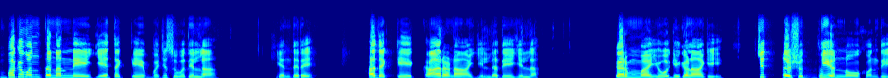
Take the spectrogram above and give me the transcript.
ಭಗವಂತನನ್ನೇ ಏತಕ್ಕೆ ಭಜಿಸುವುದಿಲ್ಲ ಎಂದರೆ ಅದಕ್ಕೆ ಕಾರಣ ಇಲ್ಲದೇ ಇಲ್ಲ. ಕರ್ಮಯೋಗಿಗಳಾಗಿ ಚಿತ್ತಶುದ್ಧಿಯನ್ನು ಹೊಂದಿ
